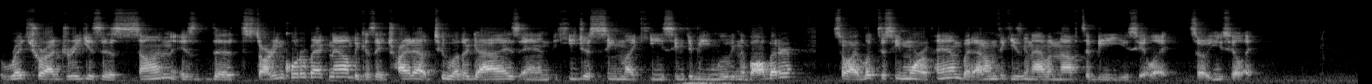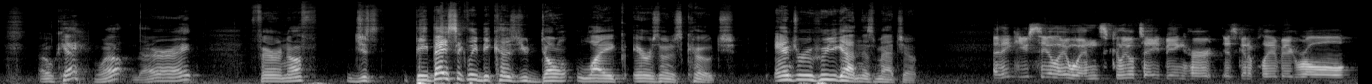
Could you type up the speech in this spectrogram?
Rich Rodriguez's son is the starting quarterback now because they tried out two other guys, and he just seemed like he seemed to be moving the ball better. So I'd look to see more of him, but I don't think he's going to have enough to beat UCLA. So UCLA. Okay, well, all right. Fair enough. Just be basically because you don't like Arizona's coach. Andrew, who you got in this matchup? I think UCLA wins. Khalil Tate being hurt is going to play a big role.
